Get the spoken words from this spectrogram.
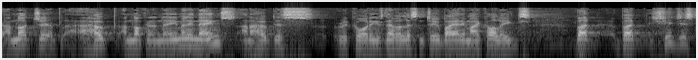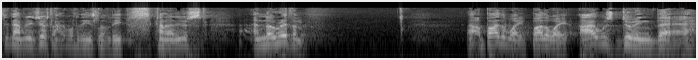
I'm not, I hope I'm not going to name any names, and I hope this recording is never listened to by any of my colleagues. But, but she just didn't have any, just like one of these lovely kind of just, and no rhythm. Uh, by the way, by the way, I was doing there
